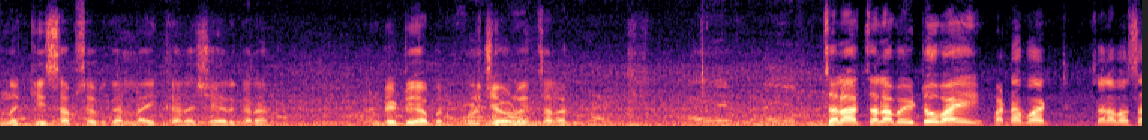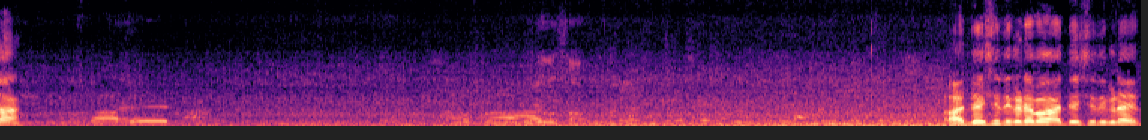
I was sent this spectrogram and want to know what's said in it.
नक्की सबस्क्राईब करा लाईक करा शेअर करा. आणि भेटूया आपण पुढच्या वेळेस. चला. चला चला बैठो भाई फटाफट. चला बसा. आदेशी तिकडे बघा आदेशी तिकडे आहेत.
